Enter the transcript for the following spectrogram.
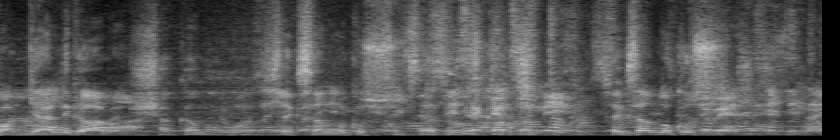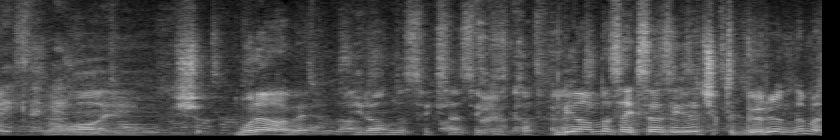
Bak geldik abi. Şaka mı bu? 89. 88 kat çıktı. 89. Vay. Şu- bu ne abi? Bir anda 88 kat. Bir anda 88'e çıktık görüyorsun değil mi?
